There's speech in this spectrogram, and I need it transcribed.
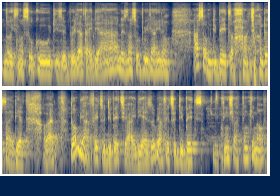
No it's not so good. It's a brilliant idea. And it's not so brilliant you know. Have some debate on, on those ideas. All right? Don't be afraid to debate your ideas. Don't be afraid to debate the things you're thinking of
